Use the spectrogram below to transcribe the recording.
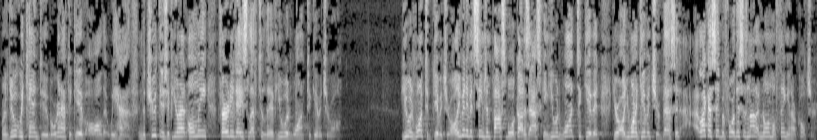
We're going to do what we can do, but we're going to have to give all that we have. And the truth is, if you had only 30 days left to live, you would want to give it your all. You would want to give it your all. Even if it seems impossible what God is asking, you would want to give it your all. You want to give it your best. And uh, like I said before, this is not a normal thing in our culture.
